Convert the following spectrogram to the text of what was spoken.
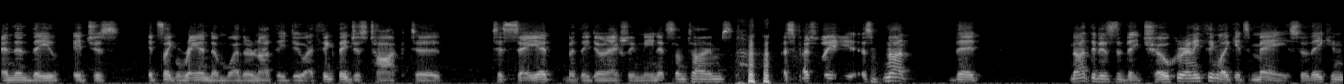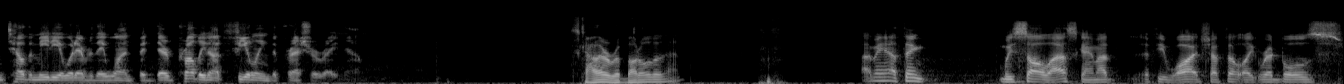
and then they it just it's like random whether or not they do. I think they just talk to to say it, but they don't actually mean it sometimes. Especially it's not that not that it's that they choke or anything. Like it's May, so they can tell the media whatever they want, but they're probably not feeling the pressure right now. Skylar, rebuttal to that? I mean, I think we saw last game. I, if you watch, I felt like Red Bulls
